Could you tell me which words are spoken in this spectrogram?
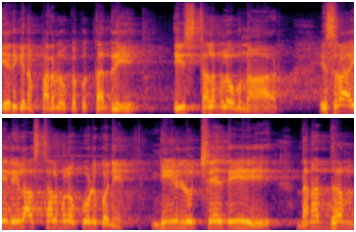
ఎరిగిన పరలోకపు తండ్రి ఈ స్థలంలో ఉన్నాడు. ఇజ్రాయిలీలా స్థలములో కూడుకొని నీళ్ళు చేది. ధనర్థం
